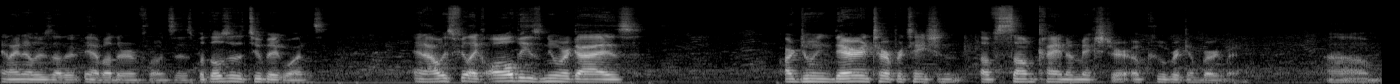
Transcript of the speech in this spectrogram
and I know there's other they have other influences, but those are the two big ones. And I always feel like all these newer guys are doing their interpretation of some kind of mixture of Kubrick and Bergman. Um,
